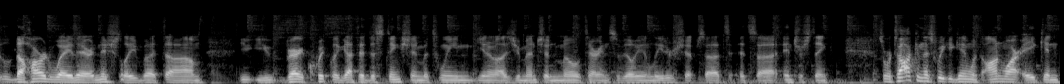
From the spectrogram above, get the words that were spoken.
the hard way there initially, but um, you, you, very quickly got the distinction between, you know, as you mentioned, military and civilian leadership. So that's it's uh, interesting. So we're talking this week again with Anwar Aiken,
